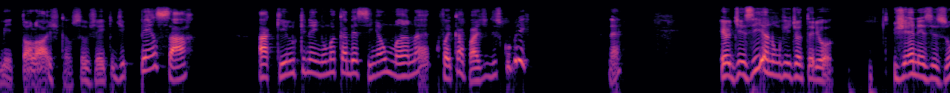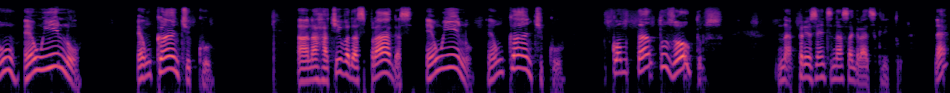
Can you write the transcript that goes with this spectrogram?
mitológica, o seu jeito de pensar aquilo que nenhuma cabecinha humana foi capaz de descobrir, né? Eu dizia num vídeo anterior, Gênesis 1 é um hino, é um cântico. A narrativa das pragas é um hino, é um cântico, como tantos outros na, presentes na Sagrada Escritura. Né?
